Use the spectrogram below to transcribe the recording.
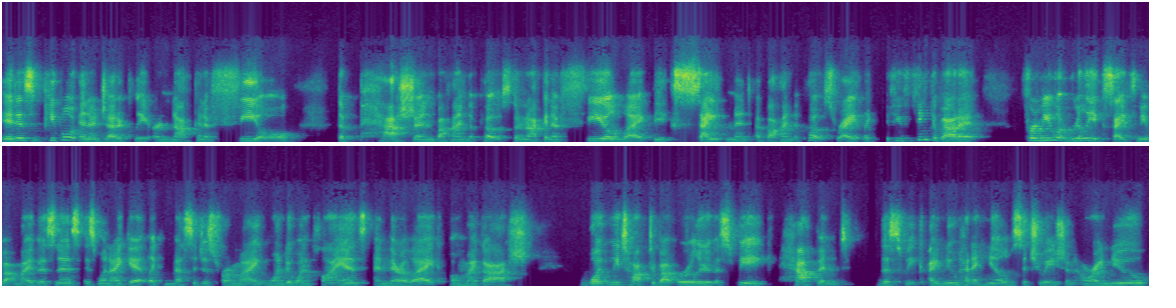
It is people energetically are not going to feel the passion behind the post. They're not going to feel like the excitement behind the post, right? Like if you think about it, for me, what really excites me about my business is when I get like messages from my one to one clients and they're like, oh my gosh, what we talked about earlier this week happened this week. I knew how to handle the situation, or I knew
